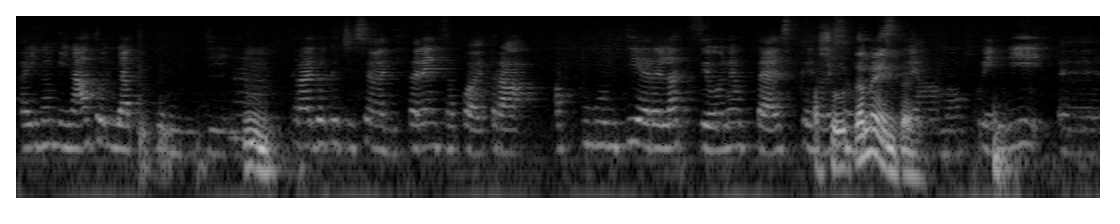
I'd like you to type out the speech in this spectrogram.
Hai nominato gli appunti. Mm. Credo che ci sia una differenza poi tra appunti e relazione o test che Assolutamente. noi. Quindi... Eh,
